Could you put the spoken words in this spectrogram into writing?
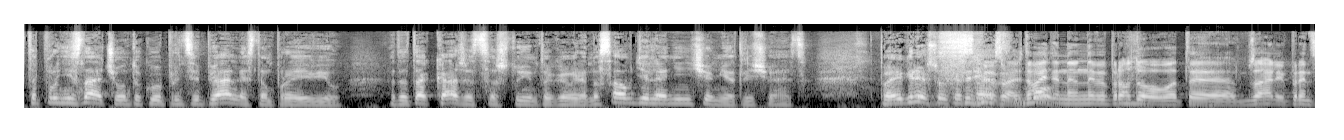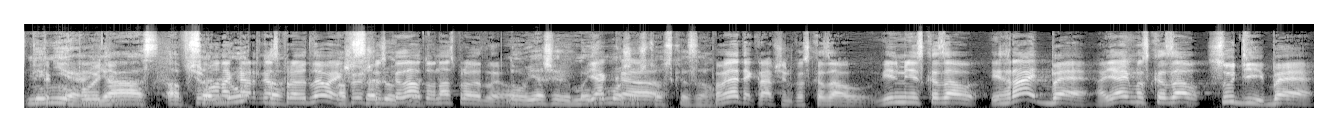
Это про- не знаю, что он такую принципиальность там проявил. Это так кажется, что им так говорят. На самом деле они ничем не отличаются. По игре, что Сергій касается Миколаївич, футбола- давайте не, не виправдовувати взагалі, в принципі, Ні-ні, таку поведінку. я с- Червона абсолютно- картка справедлива, якщо він щось абсолютно. сказав, то вона справедлива. Ну, я же говорю, мы не можем, е, что сказал. Пам'ятаєте, Кравченко сказав? Він мені сказав, іграй Б, а я йому сказав, судді Б.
